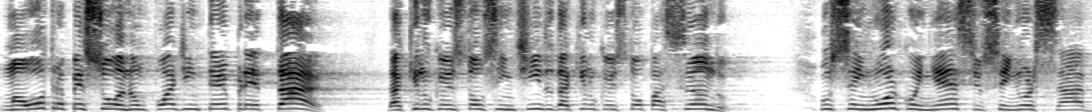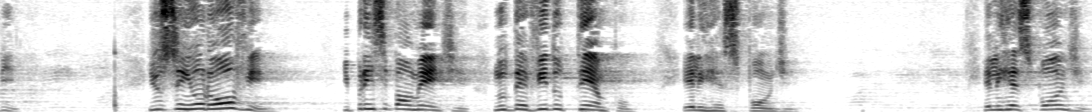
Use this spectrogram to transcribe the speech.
uma outra pessoa não pode interpretar daquilo que eu estou sentindo, daquilo que eu estou passando, o Senhor conhece, o Senhor sabe. E o Senhor ouve. E principalmente, no devido tempo, Ele responde. Ele responde.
